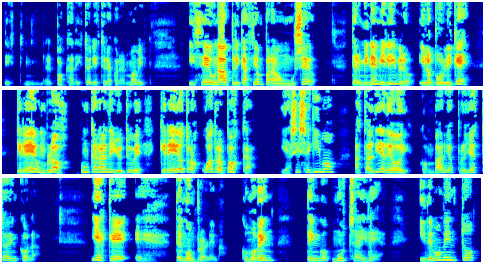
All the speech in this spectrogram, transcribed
el podcast de historia, historia con el móvil. Hice una aplicación para un museo. Terminé mi libro y lo publiqué. Creé un blog, un canal de YouTube, creé otros cuatro podcasts. Y así seguimos hasta el día de hoy, con varios proyectos en cola. Y es que eh, tengo un problema. Como ven, tengo muchas ideas. Y de momento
